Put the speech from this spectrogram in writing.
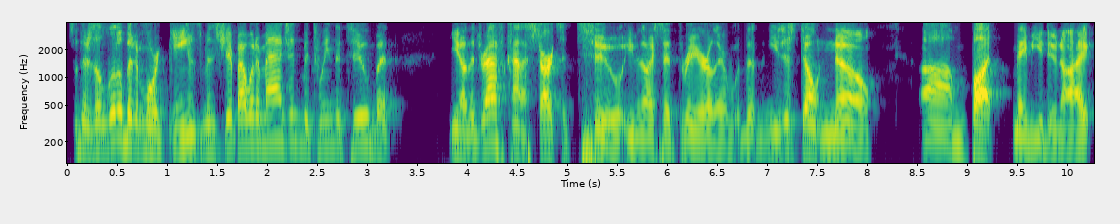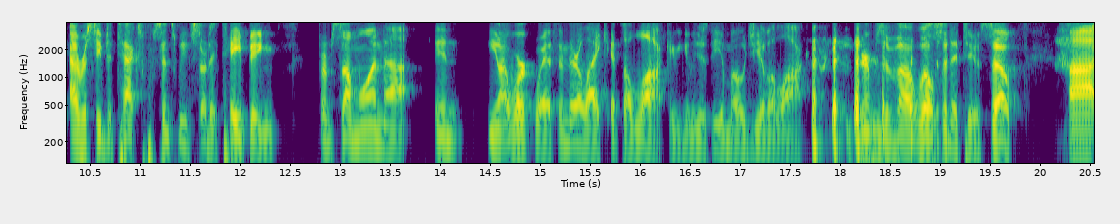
So there's a little bit of more gamesmanship, I would imagine, between the two. But you know, the draft kind of starts at two, even though I said three earlier. You just don't know. Um, but maybe you do know. I, I received a text since we've started taping from someone uh, in you know I work with, and they're like, "It's a lock," and you can use the emoji of a lock in terms of uh, Wilson at two. So uh,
